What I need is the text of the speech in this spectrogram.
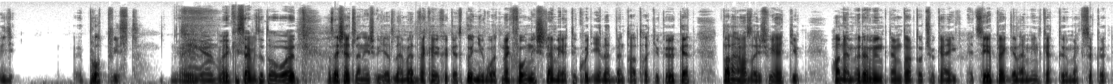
Így plot twist. Igen, vagy kiszámítható volt. Az esetlen és ügyetlen medvekölyköket könnyű volt megfogni, és reméltük, hogy életben tarthatjuk őket, talán haza is vihetjük, hanem örömünk nem tartott sokáig, egy szép reggelen mindkettő megszökött.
